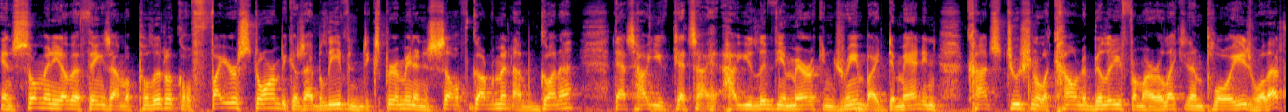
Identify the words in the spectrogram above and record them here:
and so many other things. I'm a political firestorm because I believe in experimenting in self-government. I'm gonna. That's how you that's how you live the American dream by demanding constitutional accountability from our elected employees. Well, that's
